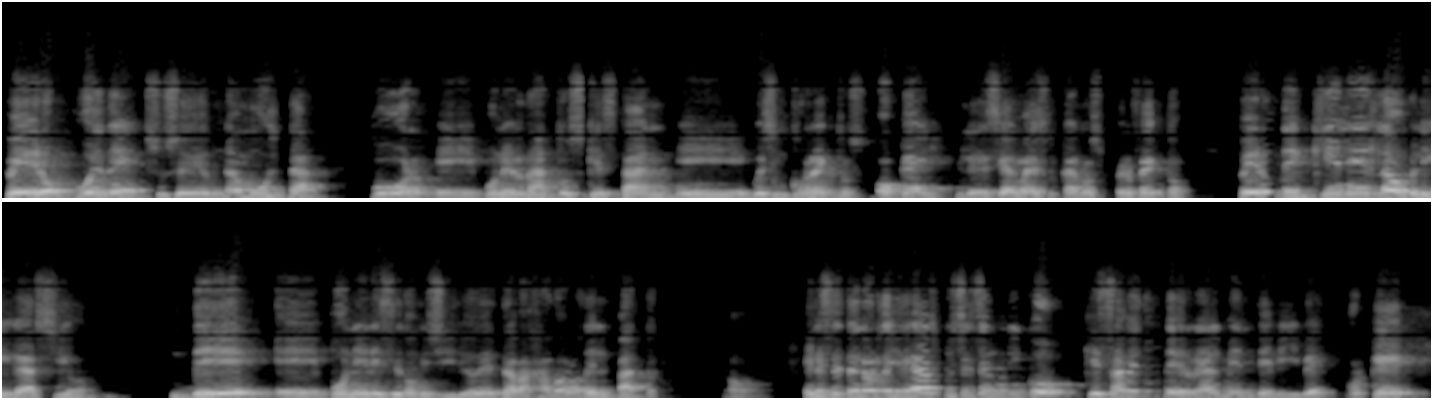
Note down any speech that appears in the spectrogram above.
pero puede suceder una multa por eh, poner datos que están eh, pues incorrectos. Ok, le decía al maestro Carlos, perfecto, pero ¿de quién es la obligación de eh, poner ese domicilio? ¿Del trabajador o del patrón? En este tenor de ideas, pues es el único que sabe dónde realmente vive, porque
